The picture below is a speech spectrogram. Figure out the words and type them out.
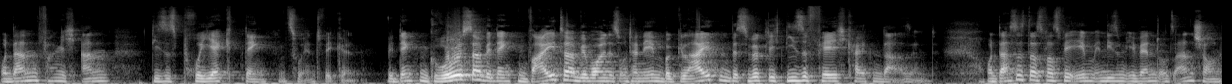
Und dann fange ich an, dieses Projektdenken zu entwickeln. Wir denken größer, wir denken weiter, wir wollen das Unternehmen begleiten, bis wirklich diese Fähigkeiten da sind. Und das ist das, was wir eben in diesem Event uns anschauen.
